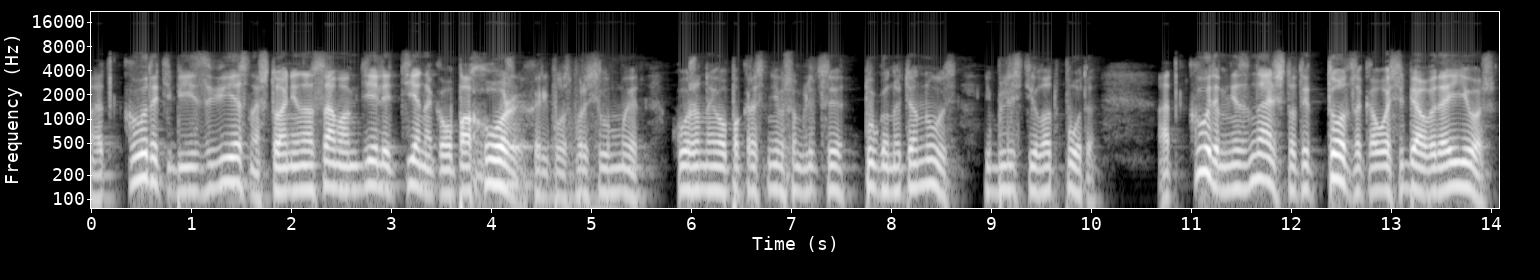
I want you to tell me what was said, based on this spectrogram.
«Откуда тебе известно, что они на самом деле те, на кого похожи?» — хрипло спросил Мэтт. Кожа на его покрасневшем лице туго натянулась и блестела от пота. «Откуда мне знать, что ты тот, за кого себя выдаешь?»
